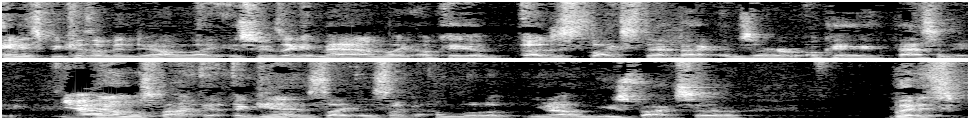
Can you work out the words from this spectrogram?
And it's because I've been doing. I'm like, as soon as I get mad, I'm like, okay, I, just like step back, observe. Okay, fascinating. Yeah. And I almost find again, it's like it's like a little, you know, amused by it. So, but it's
